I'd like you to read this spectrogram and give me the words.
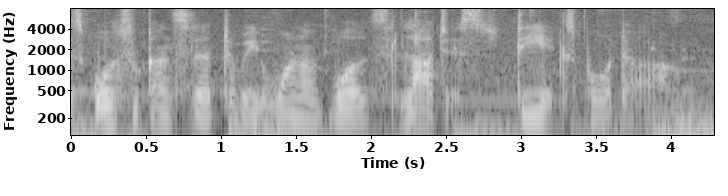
Is also considered to be one of the world's largest tea exporter.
